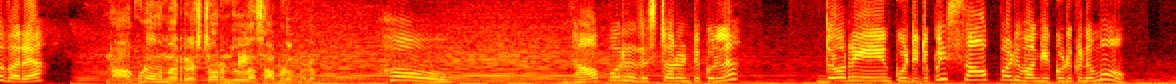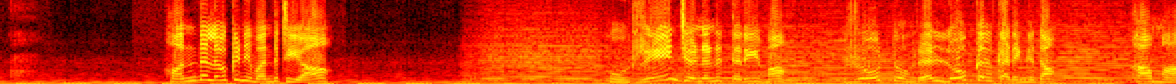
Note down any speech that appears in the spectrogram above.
எங்க வர? நான் கூட இந்த மாதிரி ரெஸ்டாரண்ட்லாம் சாப்பிடுவேன் மேடம். ஹோ நான் போற ரெஸ்டாரண்ட்டுக்குள்ள துரையையும் கூட்டிட்டு போய் சாப்பாடு வாங்கி கொடுக்கணுமோ? அந்த அளவுக்கு நீ வந்துட்டியா? உன் ரேஞ்ச் என்னன்னு தெரியுமா? ரோட்டோர லோக்கல் கடைங்க தான். ஆமா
